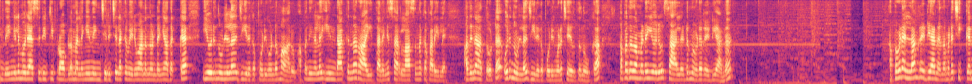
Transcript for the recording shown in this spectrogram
എന്തെങ്കിലും ഒരു അസിഡിറ്റി പ്രോബ്ലം അല്ലെങ്കിൽ നെഞ്ചിരിച്ചിലൊക്കെ വരുവാണെന്നുണ്ടെങ്കിൽ അതൊക്കെ ഈ ഒരു നുള്ള ജീരകപ്പൊടി കൊണ്ട് മാറും. അപ്പോൾ നിങ്ങൾ ഈ ഉണ്ടാക്കുന്ന റായിത്ത് അല്ലെങ്കിൽ സർലാസ് എന്നൊക്കെ പറയില്ലേ അതിനകത്തോട്ട് ഒരു നുള്ള ജീരകപ്പൊടിയും കൂടെ ചേർത്ത് നോക്കുക. അപ്പോൾ അത് നമ്മുടെ ഈ ഒരു സാലഡും ഇവിടെ റെഡിയാണ് അപ്പോൾ ഇവിടെ എല്ലാം റെഡിയാണ് നമ്മുടെ ചിക്കൻ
